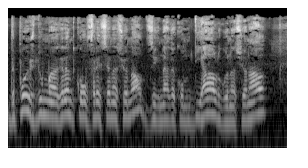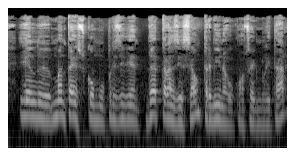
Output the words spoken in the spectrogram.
Depois de uma grande conferência nacional, designada como Diálogo Nacional, ele mantém-se como presidente da transição, termina o Conselho Militar,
